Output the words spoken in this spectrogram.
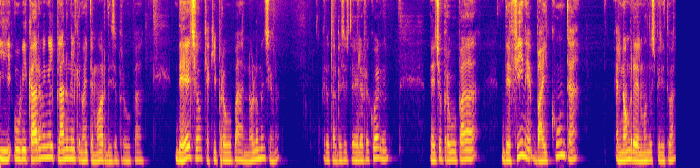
y ubicarme en el plano en el que no hay temor, dice Prabhupada. De hecho, que aquí Prabhupada no lo menciona, pero tal vez ustedes lo recuerden. De hecho, Prabhupada define Vaikunta el nombre del mundo espiritual.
